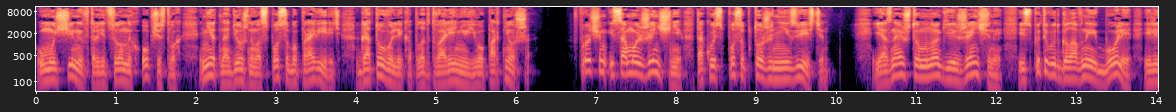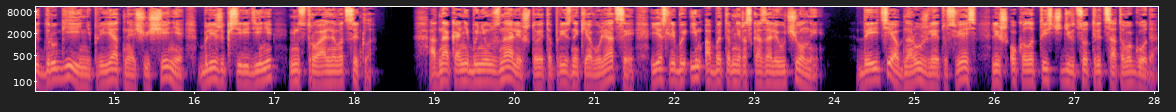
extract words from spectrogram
У мужчины в традиционных обществах нет надежного способа проверить, готова ли к оплодотворению его партнерша. Впрочем, и самой женщине такой способ тоже неизвестен. Я знаю, что многие женщины испытывают головные боли или другие неприятные ощущения ближе к середине менструального цикла. Однако они бы не узнали, что это признаки овуляции, если бы им об этом не рассказали ученые. Да и те обнаружили эту связь лишь около 1930 года.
